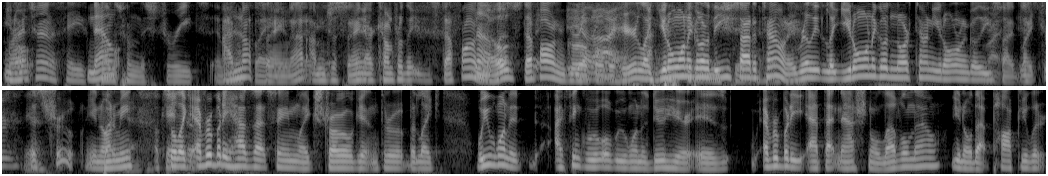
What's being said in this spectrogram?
you know I'm trying to say he now- comes from the streets. And I'm not saying that. I'm just saying I come from the Stefan No, knows. Stefan grew up over here. Like I'm you don't want to go to the east side of town. It really like you don't want to go to North Town. You don't want to go to the east Right, side. it's Like true. it's true. You know what I mean? Okay, so like so- everybody has that same like struggle getting through it. But like we wanted, I think we, what we want to do here is everybody at that national level now. You know that popular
